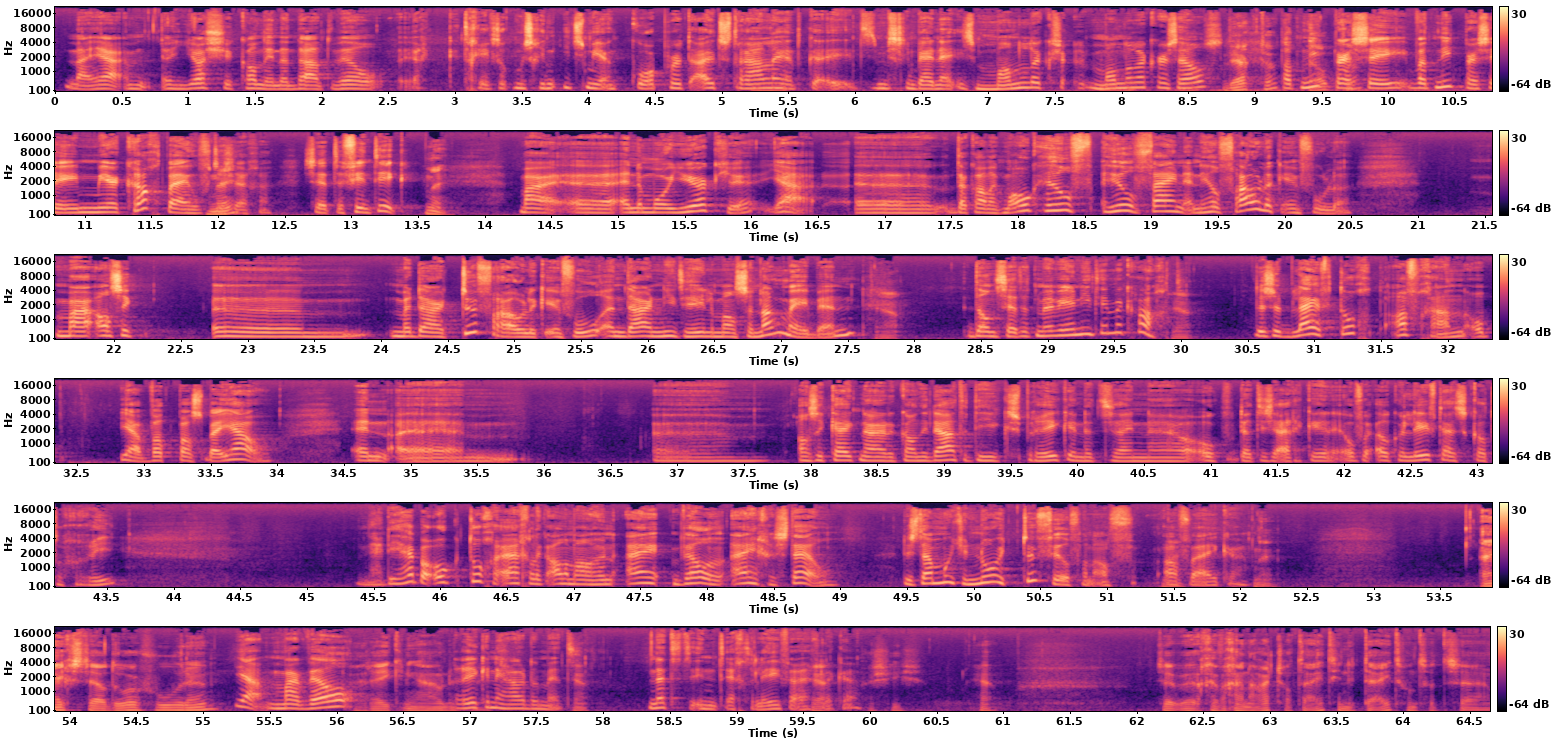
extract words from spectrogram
Nou ja, een, een, jasje kan inderdaad wel. Het geeft ook misschien iets meer een corporate uitstraling. Mhm. Het, het, is misschien bijna iets mannelijk, mannelijker zelfs. Werkt dat? Wat niet, per se, wat niet per se meer kracht bij hoeft te zeggen, zetten, vind ik. Nee. Maar, uh, en een mooi jurkje, ja, uh, daar kan ik me ook heel, heel fijn en heel vrouwelijk in voelen. Maar als ik uh, me daar te vrouwelijk in voel en daar niet helemaal senang mee ben, ja dan zet het me weer niet in mijn kracht. Ja. Dus het blijft toch afgaan op ja, wat past bij jou. En ehm, ehm, als ik kijk naar de kandidaten die ik spreek, en dat, zijn, uh, ook, dat is eigenlijk over elke leeftijdscategorie. Nou, die hebben ook toch eigenlijk allemaal hun wel een eigen stijl. Dus daar moet je nooit te veel van af, afwijken. Nee. Eigen stijl doorvoeren. Ja, maar wel rekening houden. Rekening houden met. Ja. Net in het echte leven eigenlijk. Ja, precies. Ja. We gaan hard altijd in de tijd, want het, uh,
